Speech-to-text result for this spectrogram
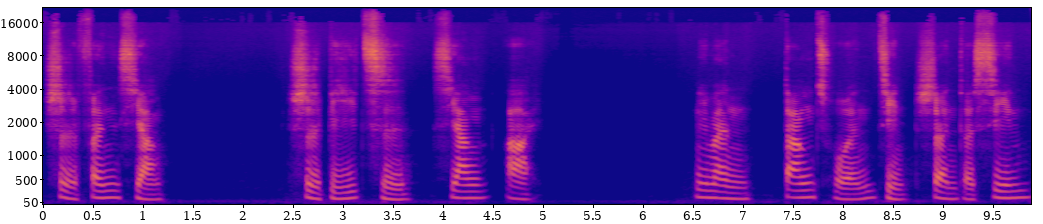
是分享，是彼此相爱。你们当存谨慎的心，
